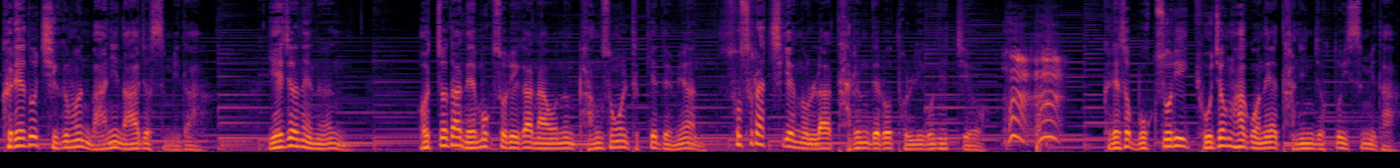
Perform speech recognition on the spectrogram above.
그래도 지금은 많이 나아졌습니다. 예전에는 어쩌다 내 목소리가 나오는 방송을 듣게 되면 소스라치게 놀라 다른 데로 돌리곤 했지요. 그래서 목소리 교정학원에 다닌 적도 있습니다.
